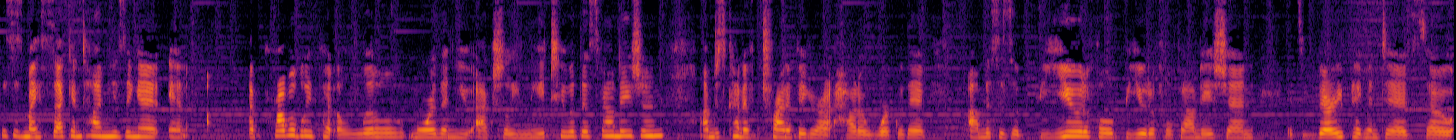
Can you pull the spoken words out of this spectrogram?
this is my second time using it and I probably put a little more than you actually need to with this foundation. I'm just kind of trying to figure out how to work with it. Um, this is a beautiful, beautiful foundation. It's very pigmented, so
